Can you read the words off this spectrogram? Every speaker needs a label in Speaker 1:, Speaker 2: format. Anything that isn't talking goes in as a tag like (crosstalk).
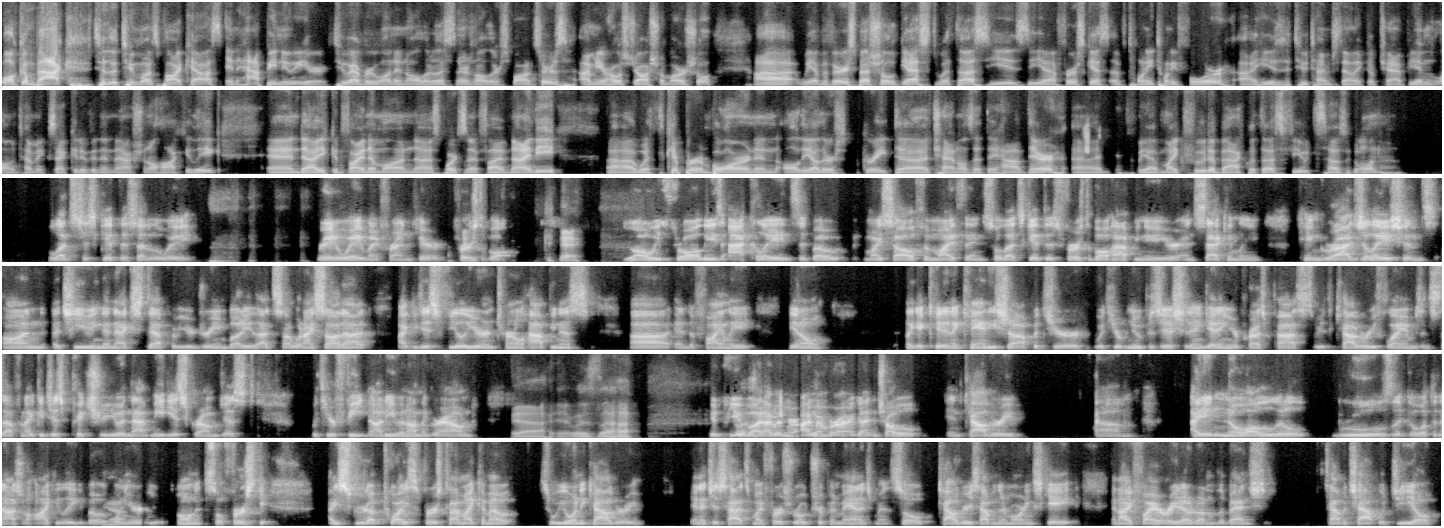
Speaker 1: Welcome back to the Two Mutts Podcast and Happy New Year to everyone and all our listeners, all our sponsors. I'm your host, Joshua Marshall. Uh, we have a very special guest with us. He is the uh, first guest of 2024. Uh, he is a two time Stanley Cup champion, longtime executive in the National Hockey League. And uh, you can find him on uh, Sportsnet 590. Uh, with Kipper and Born and all the other great channels that they have there. we have Mike Futa back with us. Futes, how's it going?
Speaker 2: Let's just get this out of the way (laughs) right away, my friend. Here, first of all, okay. you always throw all these accolades about myself and my thing. So let's get this. First of all, Happy New Year. And secondly, congratulations on achieving the next step of your dream, buddy. That's uh, when I saw that, I could just feel your internal happiness. Uh, and to finally, you know, like a kid in a candy shop with your with your new position and getting your press pass with the Calgary Flames and stuff. And I could just picture you in that media scrum, just with your feet not even on the ground.
Speaker 1: Yeah, it was uh
Speaker 2: good for you, bud. I remember I remember I got in trouble in Calgary. Um, I didn't know all the little rules that go with the National Hockey League about yeah. when you're your opponent. So first, I screwed up twice. First time I come out, so we go into Calgary and it just had it's my first road trip in management. So Calgary's having their morning skate, and I fire right out onto the bench to have a chat with Geo.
